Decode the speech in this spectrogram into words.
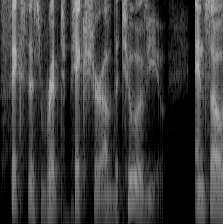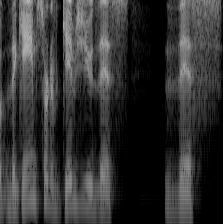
fix this ripped picture of the two of you, and so the game sort of gives you this this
